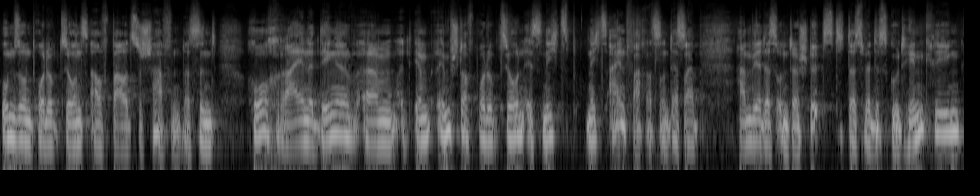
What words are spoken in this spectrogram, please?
um so einen Produktionsaufbau zu schaffen. Das sind hochreine Dinge. Ähm, Impfstoffproduktion ist nichts, nichts Einfaches und deshalb haben wir das unterstützt, dass wir das gut hinkriegen.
